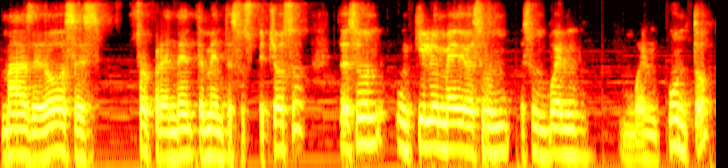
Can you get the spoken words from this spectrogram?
más de dos es sorprendentemente sospechoso. Entonces un, un kilo y medio es un, es un buen, un buen punto.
